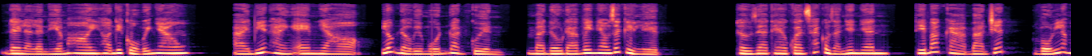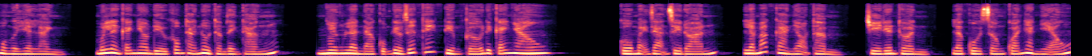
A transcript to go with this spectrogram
Đây là lần hiếm hoi, họ đi cùng với nhau. Ai biết hai anh em nhà họ Lúc đầu vì muốn đoàn quyền Mà đấu đá với nhau rất kỷ liệt. Thực ra theo quan sát của gián nhân nhân, Thì bác cả bản chất vốn là một người hiền lành, Mỗi lần cãi nhau đều không thắng nổi thầm giành thắng, Nhưng lần nào cũng đều rất thích tìm cớ để cãi nhau. Cô mạnh dạn suy đoán Là bác cả nhọ thầm, Chỉ đơn thuần là cuộc sống quá nhạt nhẽo,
